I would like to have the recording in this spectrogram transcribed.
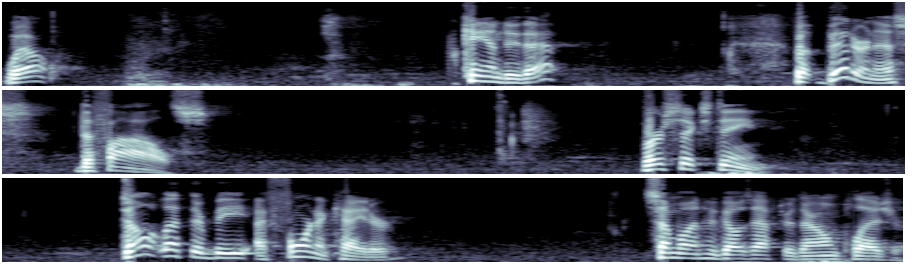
Well, we can do that. But bitterness defiles. Verse 16 Don't let there be a fornicator, someone who goes after their own pleasure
